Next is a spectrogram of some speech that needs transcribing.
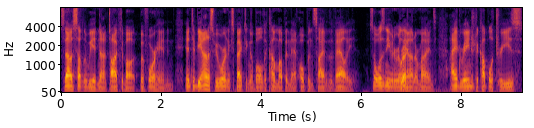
So that was something we had not talked about beforehand, and and to be honest, we weren't expecting a bull to come up in that open side of the valley, so it wasn't even really Right. on our minds. I had ranged a couple of trees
